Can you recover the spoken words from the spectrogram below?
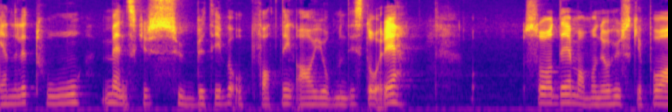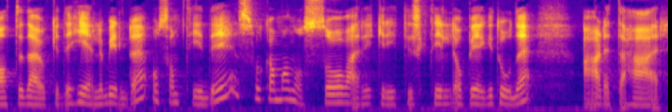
én eller to menneskers subjektive oppfatning av jobben de står i. Så det må man jo huske på at det er jo ikke det hele bildet. Og samtidig så kan man også være kritisk til oppi eget hode er dette her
